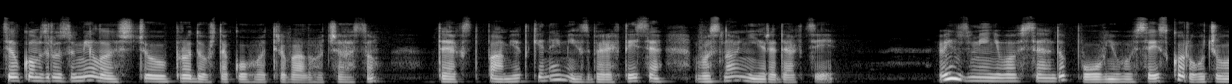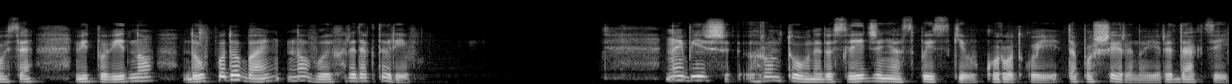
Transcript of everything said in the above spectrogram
Цілком зрозуміло, що впродовж такого тривалого часу текст пам'ятки не міг зберегтися в основній редакції. Він змінювався, доповнювався і скорочувався відповідно до вподобань нових редакторів. Найбільш ґрунтовне дослідження списків короткої та поширеної редакції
